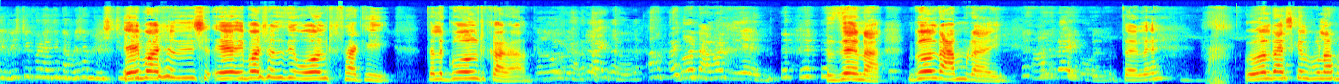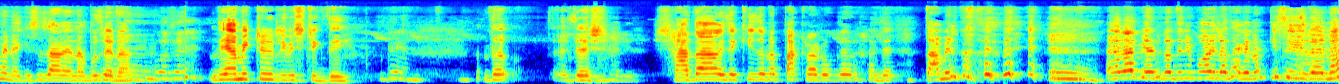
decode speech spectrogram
লিপস্টিক পরে আছেন আমরা সব মিষ্টি এই বয়সে যদি এই বয়সে যদি ওল্ড থাকি তাহলে গোল্ড কারা? যে না গোল্ড আমরাই। আমরাই তাহলে ওল্ড আজকাল বলা হয় না কিছু জানে না বুঝে না। দিয়ে আমি একটু লিপস্টিক দিই। তো যে সাদা ওই যে কি যেন পাকড়া রোগের ওই যে তামিল কথা। এরা বিয়ান কতটি মহিলা থাকে না কিছুই দেয় না।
